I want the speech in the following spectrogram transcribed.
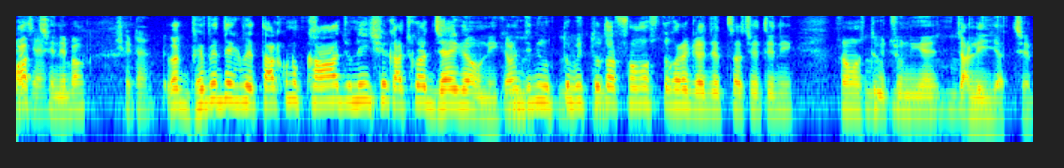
পাচ্ছি না এবং সেটা। এবার ভেবে দেখবে তার কোনো কাজ নেই সে কাজ করার জায়গাও নেই। কারণ যিনি উত্তবিত্ত তার সমস্ত ঘরে গ্যাজেটস আছে তিনি সমস্ত কিছু নিয়ে চালিয়ে যাচ্ছেন।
